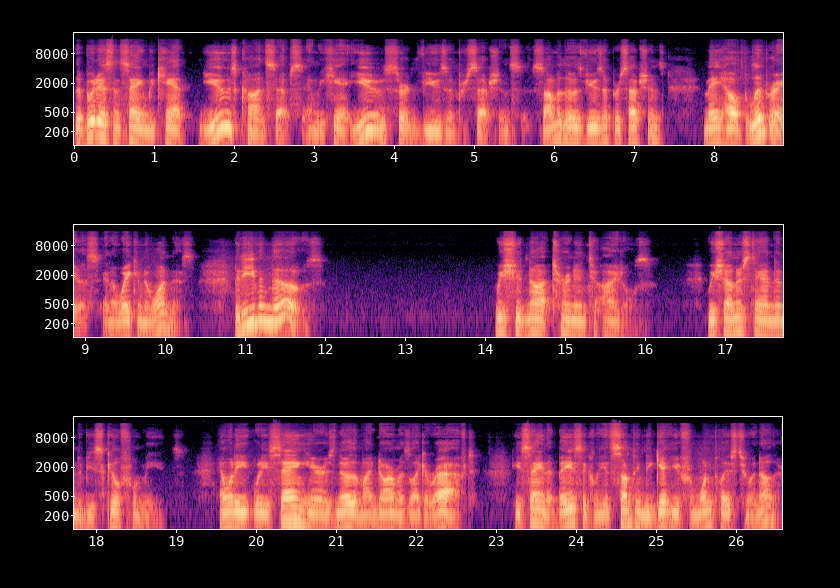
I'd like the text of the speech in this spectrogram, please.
the Buddha isn't saying we can't use concepts and we can't use certain views and perceptions. Some of those views and perceptions may help liberate us and awaken to oneness. But even those, we should not turn into idols. We should understand them to be skillful means. And what he what he's saying here is know that my dharma is like a raft. He's saying that basically it's something to get you from one place to another.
